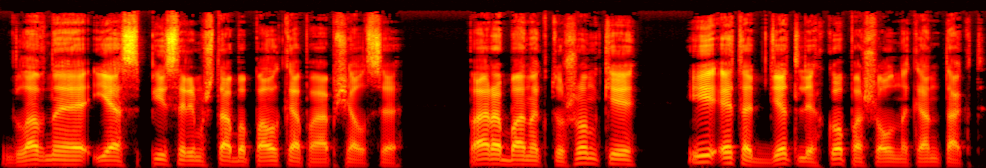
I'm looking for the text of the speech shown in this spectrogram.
Главное, я с писарем штаба полка пообщался. Пара банок тушенки, и этот дед легко пошел на контакт.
